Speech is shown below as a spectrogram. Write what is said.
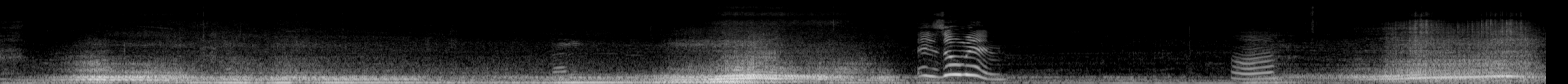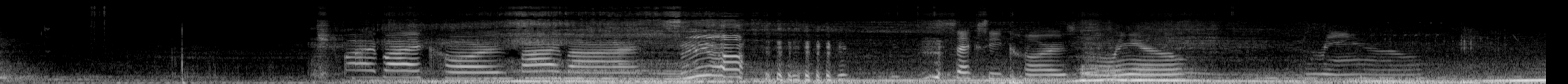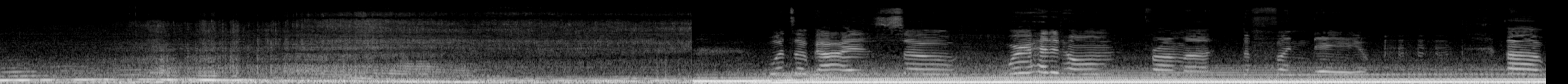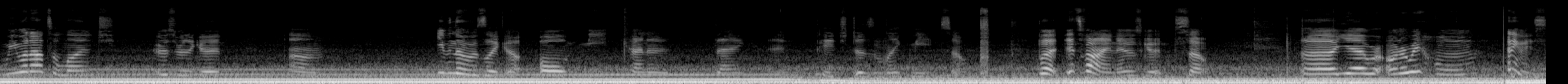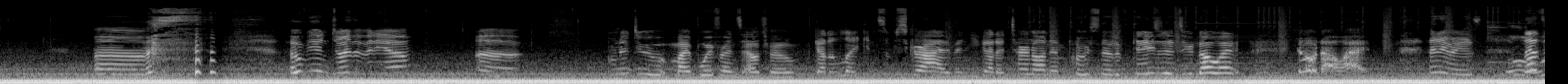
Hey, zoom in. Aw. Bye bye, cars. Bye bye. See ya. Sexy cars. Meow. Meow. What's up, guys? So we're headed home from uh, the fun day. uh, we went out to lunch. It was really good. Um, even though it was like a all meat kind of thing, and Paige doesn't like meat, so. But it's fine. It was good. So, uh, yeah, we're on our way home. Anyways, uh, hope you enjoyed the video. Gonna do my boyfriend's outro. Gotta like and subscribe, and you gotta turn on and post notifications. You know it. You know it. Anyways, Oh, that's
